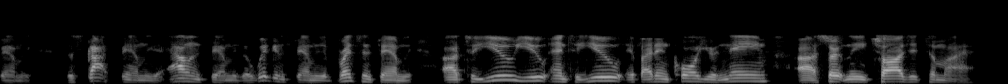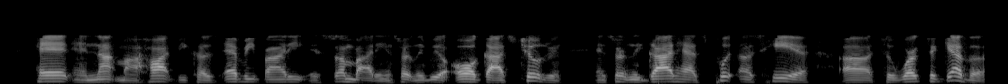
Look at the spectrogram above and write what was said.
family, the Scott family, the Allen family, the Wiggins family, the Brinson family. Uh, to you, you, and to you, if I didn't call your name, uh, certainly charge it to my head and not my heart because everybody is somebody, and certainly we are all God's children, and certainly God has put us here uh, to work together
